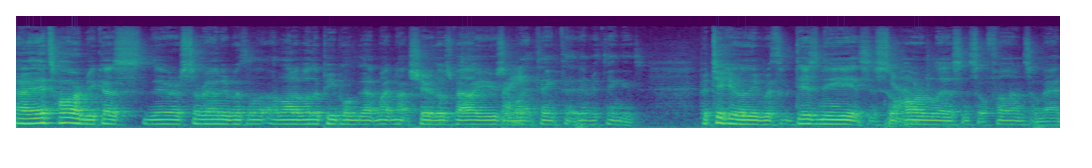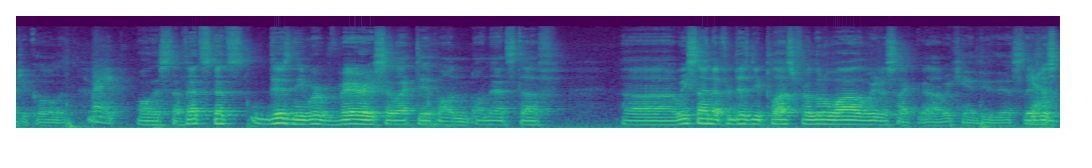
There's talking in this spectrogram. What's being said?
Uh, it's hard because they're surrounded with a a lot of other people that might not share those values and might think that everything is, particularly with Disney, it's just so Yeah. harmless and so fun, so magical, and right all this stuff. That's that's Disney. We're very selective on on that stuff. Uh, we signed up for Disney Plus for a little while, and we are just like, no, we can't do this. There's Yeah. just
